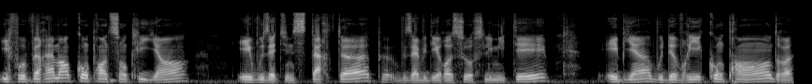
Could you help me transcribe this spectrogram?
il faut vraiment comprendre son client et vous êtes une start-up, vous avez des ressources limitées, eh bien, vous devriez comprendre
